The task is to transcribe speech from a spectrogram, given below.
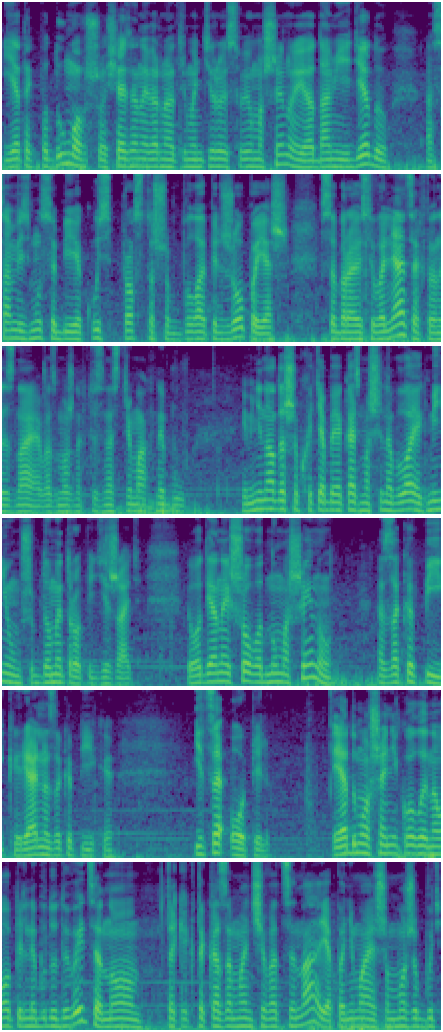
І я так подумав, що зараз я, мабуть, відремонтую свою машину і віддам її діду, а сам візьму собі якусь просто, щоб була під жопою. Я ж собираюсь увольнятися, хто не знає, можливо, хтось на стрімах не був. І мені треба, щоб хоча б якась машина була, як мінімум, щоб до метро під'їжджати. І от я знайшов одну машину за копійки, реально за копійки. І це Opel. Я думав, що я ніколи на Opel не буду дивитися, але так як така заманчива ціна, я розумію, що може бути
